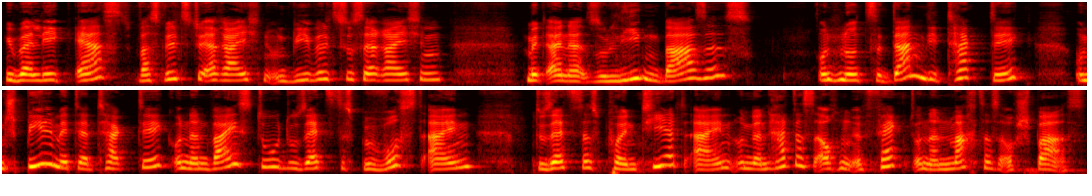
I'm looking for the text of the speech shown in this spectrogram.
überleg erst, was willst du erreichen und wie willst du es erreichen, mit einer soliden Basis und nutze dann die Taktik und spiel mit der Taktik und dann weißt du, du setzt es bewusst ein, du setzt das pointiert ein und dann hat das auch einen Effekt und dann macht das auch Spaß.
